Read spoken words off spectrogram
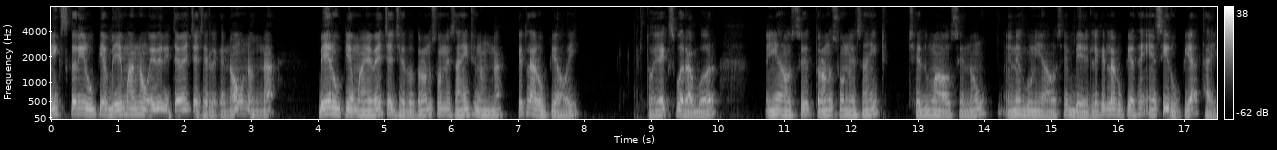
મિક્સ કરી રૂપિયા બે માં નવ એવી રીતે વેચે છે. એટલે કે નવ નંગના બે રૂપિયામાં એ વેચે છે. તો ત્રણસો ને સાહીઠ નંગના કેટલા રૂપિયા હોય? તો એક્સ બરાબર અહીંયા આવશે ત્રણસો ને સાહીઠ છેદમાં આવશે નવ, એને ગુણ્યા આવશે બે. એટલે કેટલા રૂપિયા થાય? એસી રૂપિયા થાય.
